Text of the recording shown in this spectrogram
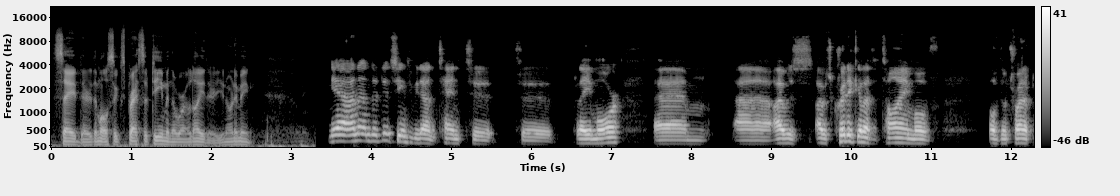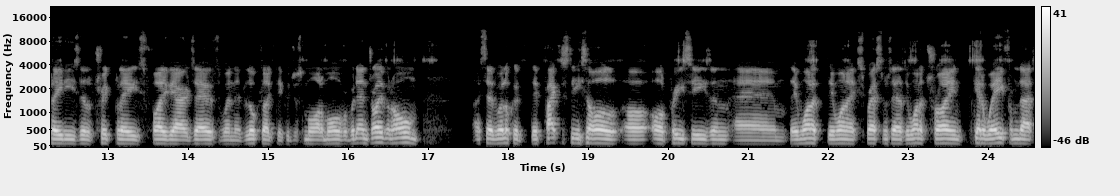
say they're the most expressive team in the world either. You know what I mean? Yeah, and, and there did seem to be that intent to to play more. Um, uh, I was I was critical at the time of of them trying to play these little trick plays five yards out when it looked like they could just maul them over. But then driving home, I said, well, look, at they practiced these all all, all preseason. Um, they want to they want to express themselves. They want to try and get away from that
